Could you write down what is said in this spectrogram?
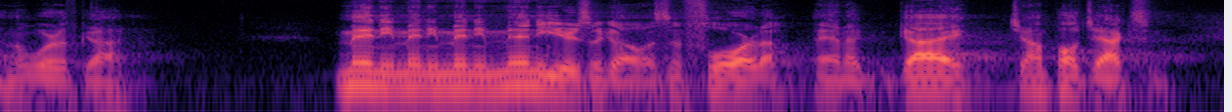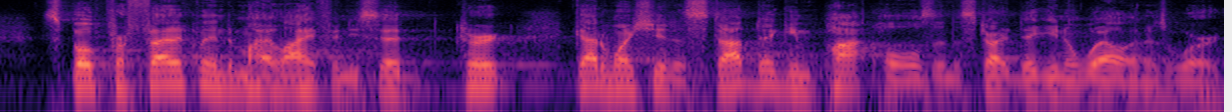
in the Word of God. Many, many, many, many years ago, I was in Florida, and a guy, John Paul Jackson, spoke prophetically into my life, and he said, Kurt, God wants you to stop digging potholes and to start digging a well in His Word.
